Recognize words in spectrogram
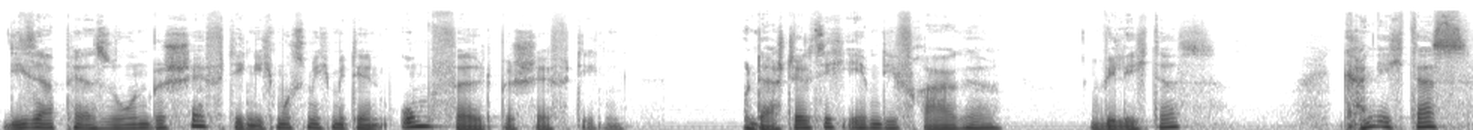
dieser Person beschäftigen. Ich muss mich mit dem Umfeld beschäftigen. Und da stellt sich eben die Frage, will ich das? Kann ich das?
